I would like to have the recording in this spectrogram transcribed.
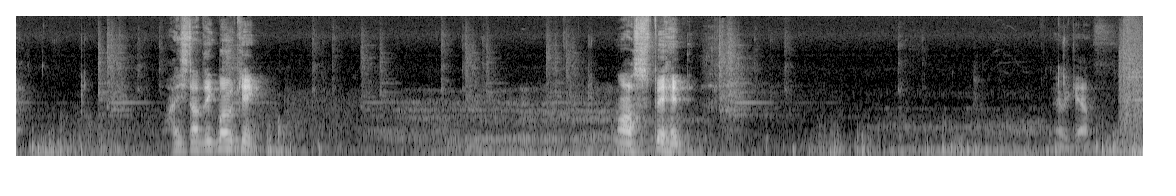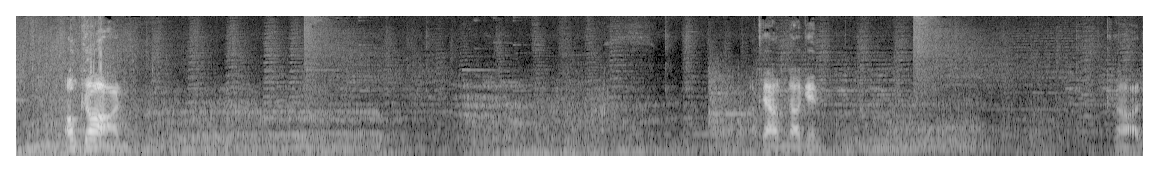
Why is nothing working? Ah, oh, spin. There we go. Oh, God. Look out, Nugget. God.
